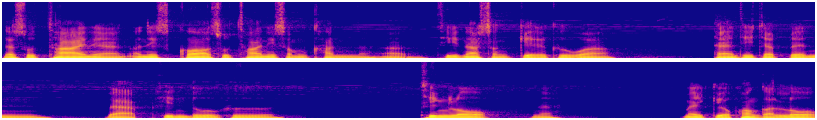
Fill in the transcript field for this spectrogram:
และสุดท้ายเนี่ยอันนี้ข้อสุดท้ายนี่สำคัญนะที่น่าสังเกตก็คือว่า แทนที่จะเป็นแบบฮินดูคือ ทิ้งโลกนะไม่เกี่ยวข้องกับโลก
